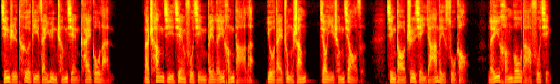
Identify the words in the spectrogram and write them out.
今日特地在郓城县开勾栏。那昌妓见父亲被雷横打了，又带重伤，叫一乘轿子，竟到知县衙内诉告雷横殴打父亲，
